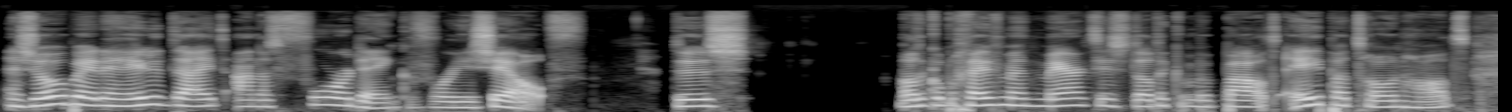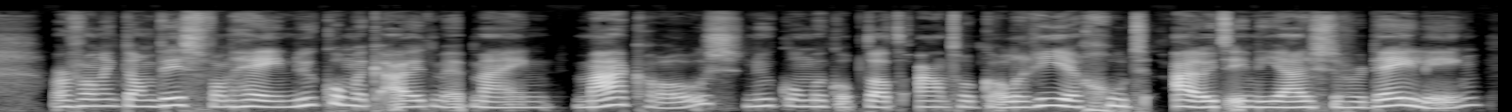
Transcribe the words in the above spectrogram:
En zo ben je de hele tijd aan het voordenken voor jezelf. Dus wat ik op een gegeven moment merkte is dat ik een bepaald eetpatroon had, waarvan ik dan wist van hé, hey, nu kom ik uit met mijn macro's, nu kom ik op dat aantal calorieën goed uit in de juiste verdeling.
